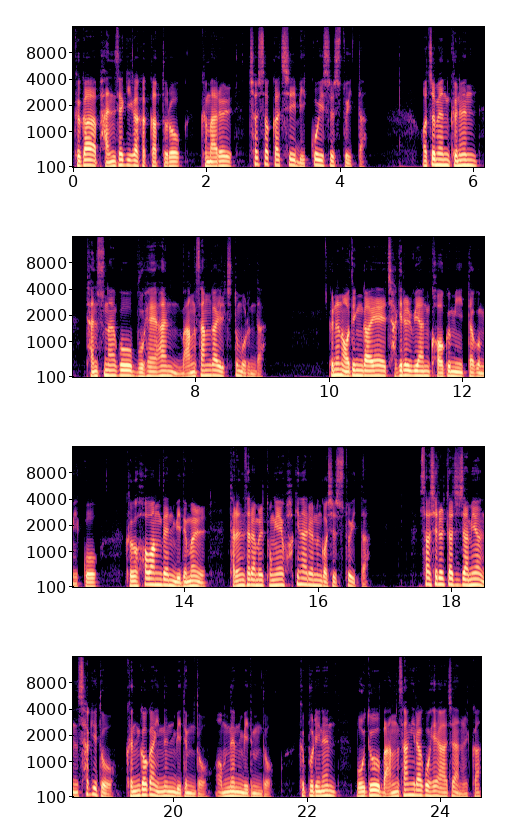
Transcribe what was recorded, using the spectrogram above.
그가 반세기가 가깝도록 그 말을 철석같이 믿고 있을 수도 있다. 어쩌면 그는 단순하고 무해한 망상가일지도 모른다. 그는 어딘가에 자기를 위한 거금이 있다고 믿고 그 허황된 믿음을 다른 사람을 통해 확인하려는 것일 수도 있다. 사실을 따지자면 사기도 근거가 있는 믿음도 없는 믿음도 그 뿌리는 모두 망상이라고 해야 하지 않을까?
